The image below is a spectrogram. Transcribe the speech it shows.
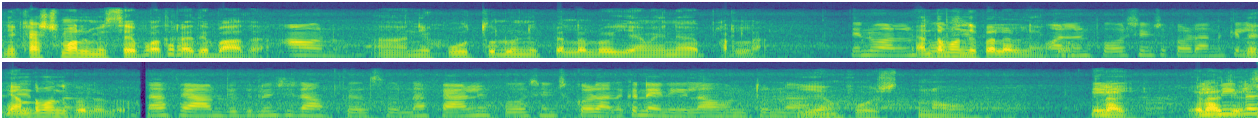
నీ కస్టమర్లు మిస్ అయిపోతారు అది బాధ. అవును. ఆ, నీ కూతురు నీ పిల్లలు ఏమైనా పర్లా. నేను వాళ్ళని పిల్లలు వాళ్ళని పోషించుకోవడానికి ఎంతమంది. పిల్లలు? నా ఫ్యామిలీ గురించి నాకు తెలుసు. నా ఫ్యామిలీని పోషించుకోవడానికి నేను ఇలా ఉంటున్నాను. ఏం పోషిస్తున్నావు? ఇలా ఇలా నేను ఇలా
